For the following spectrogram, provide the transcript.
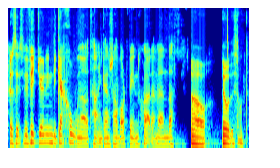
Precis, vi fick ju en indikation av att han kanske har varit vindskäl en vända. Ja, jo det är sant.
